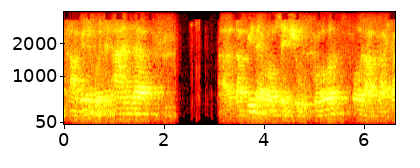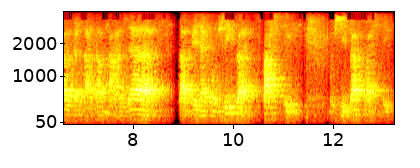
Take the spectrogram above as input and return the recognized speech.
akhirnya buatan anda. Nah, tapi sing syukur ora bakal ketatap azab. Tapi nek musibah pasti musibah pasti.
